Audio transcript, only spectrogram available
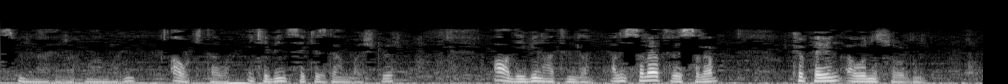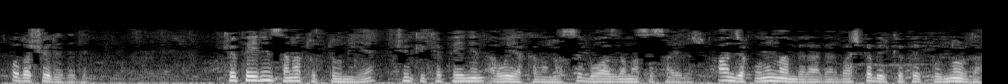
Bismillahirrahmanirrahim. Av kitabı 2008'den başlıyor. Adi bin Hatim'den Aleyhissalatü Vesselam köpeğin avını sordum. O da şöyle dedi. Köpeğinin sana tuttuğunu ye. Çünkü köpeğinin avı yakalaması, boğazlaması sayılır. Ancak onunla beraber başka bir köpek bulunur da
